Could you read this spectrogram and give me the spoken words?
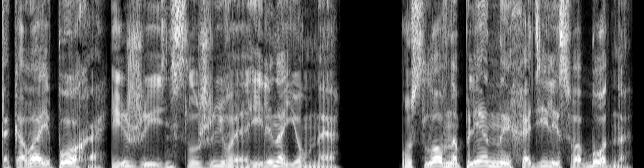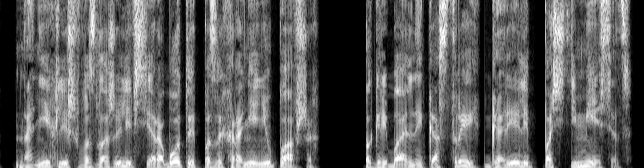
Такова эпоха и жизнь служивая или наемная. Условно пленные ходили свободно, на них лишь возложили все работы по захоронению павших. Погребальные костры горели почти месяц.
